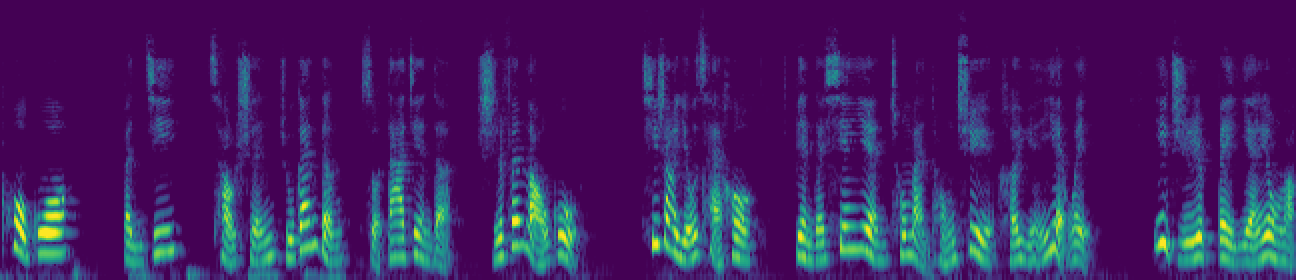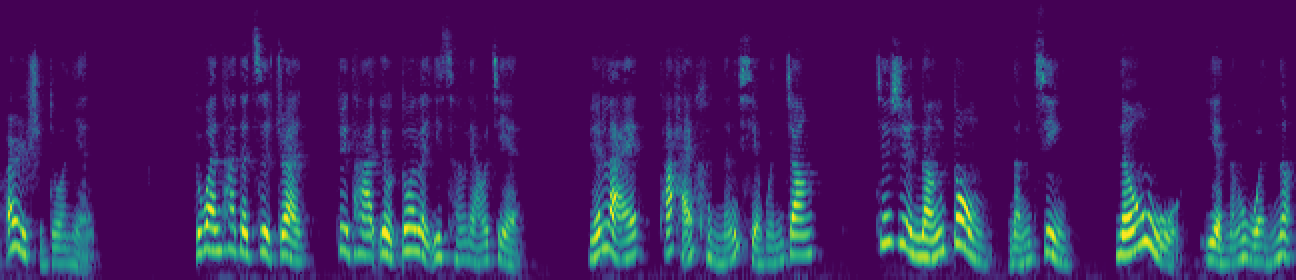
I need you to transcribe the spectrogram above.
破锅、畚箕、草绳、竹竿等所搭建的，十分牢固。漆上油彩后，变得鲜艳，充满童趣和原野味，一直被沿用了二十多年。读完他的自传，对他又多了一层了解。原来他还很能写文章，真是能动能静，能武也能文呢。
